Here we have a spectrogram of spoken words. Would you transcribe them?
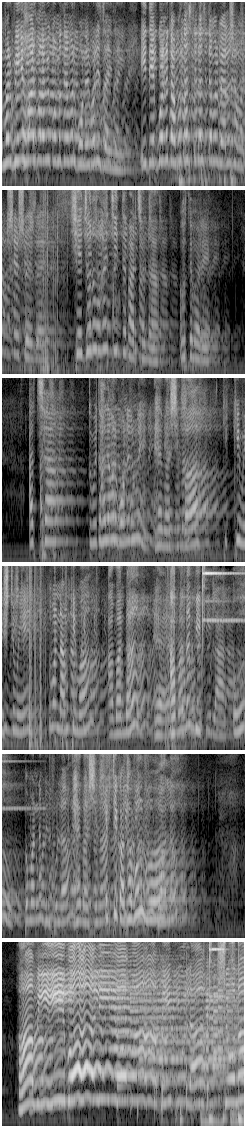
আমার বিয়ে হওয়ার পর আমি কোনোদিন আমার বোনের বাড়ি যাইনি। এই দেবগণের কাপড় কাচতে কাচতে আমার বেলা সময় শেষ হয়ে যায়। সেজন্য হয় চিনতে পারছ না। হতে পারে। আচ্ছা তুমি তাহলে আমার বোনের মেয়ে? হ্যাঁ মাসিমা। কি কি মিষ্টি মেয়ে। তোমার নাম কি মা? আমার নাম হ্যাঁ। আমার নাম বিপুলা। ও তোমার নাম বিপুলা? হ্যাঁ মাসিমা। একটি কথা বলব? বলো। আমি বলি ও মা বিপুলা শোনো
